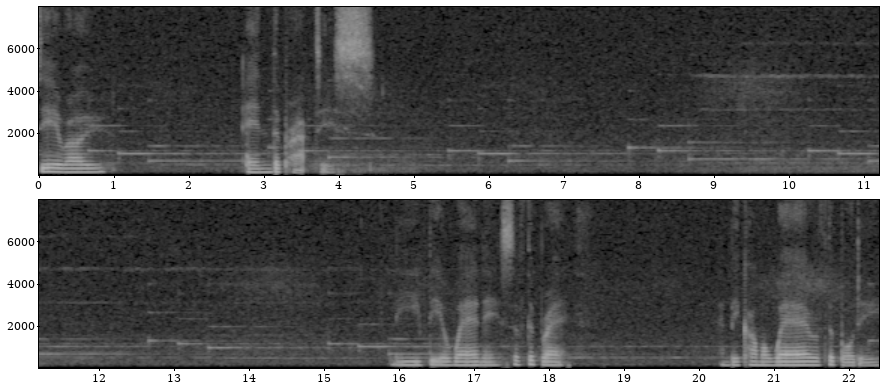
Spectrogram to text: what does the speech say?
Zero, end the practice. Leave the awareness of the breath and become aware of the body.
